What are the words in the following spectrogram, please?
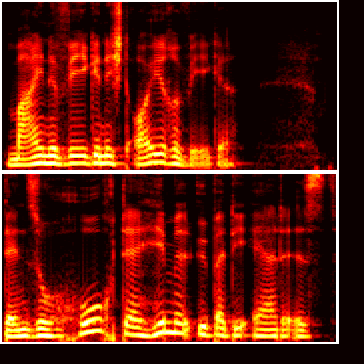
meine Wege nicht eure Wege. Denn so hoch der Himmel über die Erde ist,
